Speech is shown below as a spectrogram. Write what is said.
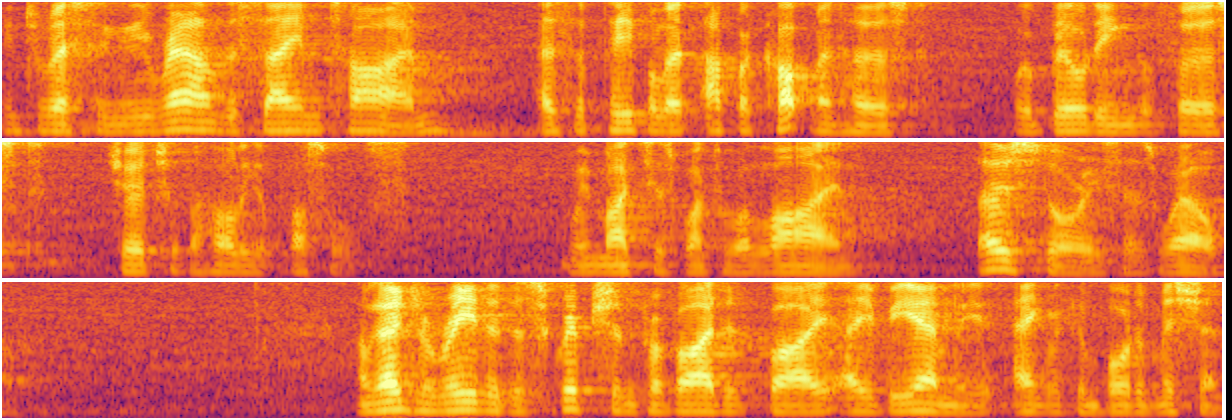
Interestingly, around the same time as the people at Upper Copmanhurst were building the first Church of the Holy Apostles. We might just want to align those stories as well. I'm going to read a description provided by ABM, the Anglican Board of Mission.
